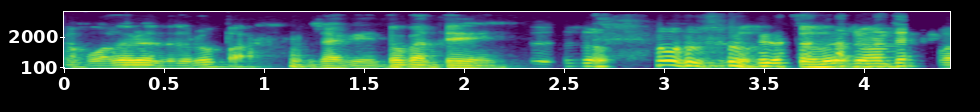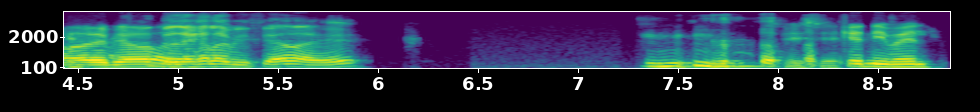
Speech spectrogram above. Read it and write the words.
jugadores de Europa. O sea que tócate. todo, eso antes. Madre mía, dónde llega la viciada, ¿eh? ¿Qué nivel?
